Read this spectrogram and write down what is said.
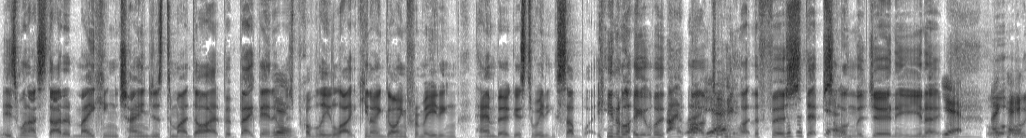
is when I started making changes to my diet. But back then, it Mm-hmm. Was probably like you know going from eating hamburgers to eating Subway. You know, like it was. Right, right, I'm yeah. talking like the first steps yeah. along the journey. You know. Yeah, Or, okay. or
